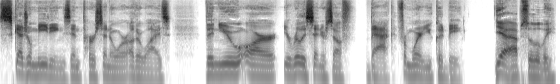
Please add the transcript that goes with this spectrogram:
schedule meetings in person or otherwise, then you are you're really setting yourself back from where you could be. yeah, absolutely.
